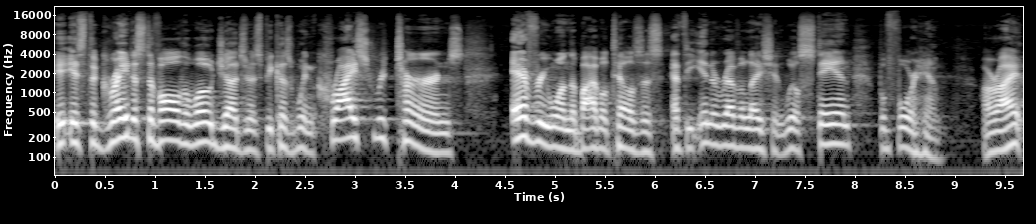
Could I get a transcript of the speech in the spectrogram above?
It's the greatest of all the woe judgments because when Christ returns, everyone, the Bible tells us at the end of Revelation, will stand before him. All right?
